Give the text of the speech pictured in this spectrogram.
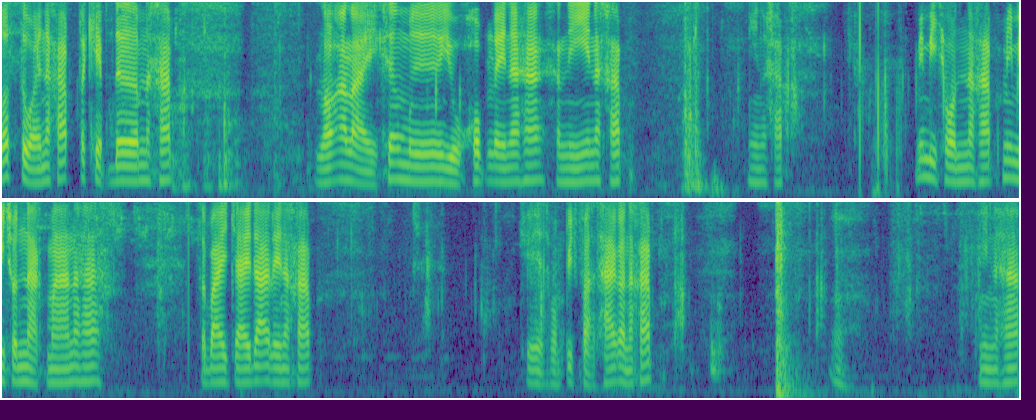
รถสวยนะครับตะเข็บเดิมนะครับล้ออะไหล่เครื่องมืออยู่ครบเลยนะฮะคันนี้นะครับ นี่นะครับ ไม่มีชนนะครับ ไม่มีชนหนักมานะฮะสบายใจได้เลยนะครับ เคผมปิดฝาท้ายก่อนนะครับนี่นะฮะ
